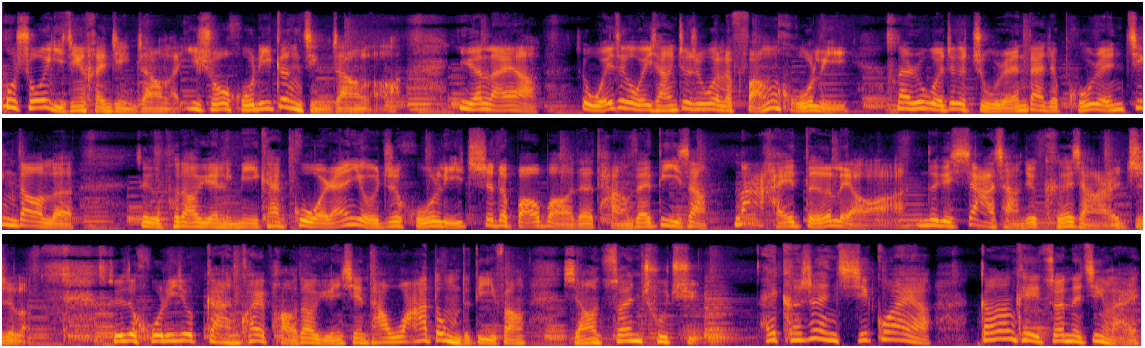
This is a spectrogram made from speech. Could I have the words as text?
不说已经很紧张了，一说狐狸更紧张了啊！原来啊，这围这个围墙就是为了防狐狸。那如果这个主人带着仆人进到了。这个葡萄园里面一看，果然有只狐狸吃得饱饱的躺在地上，那还得了啊？那个下场就可想而知了。所以这狐狸就赶快跑到原先它挖洞的地方，想要钻出去。哎，可是很奇怪啊，刚刚可以钻得进来，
